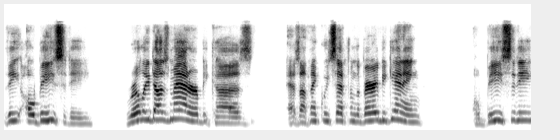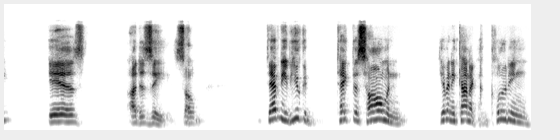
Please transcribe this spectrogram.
the obesity really does matter because, as I think we said from the very beginning, obesity is a disease. So, Tiffany, if you could take this home and give any kind of concluding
